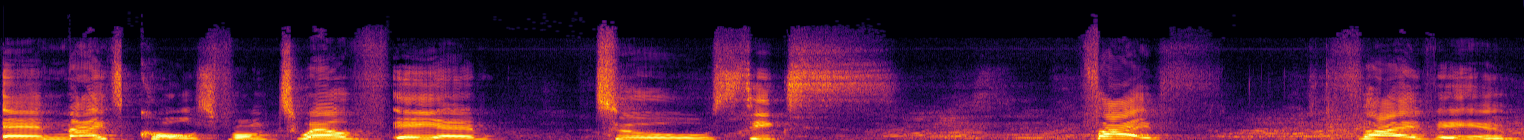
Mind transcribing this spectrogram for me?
uh, night calls from 12 a.m. to 6, 5, 5 a.m.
